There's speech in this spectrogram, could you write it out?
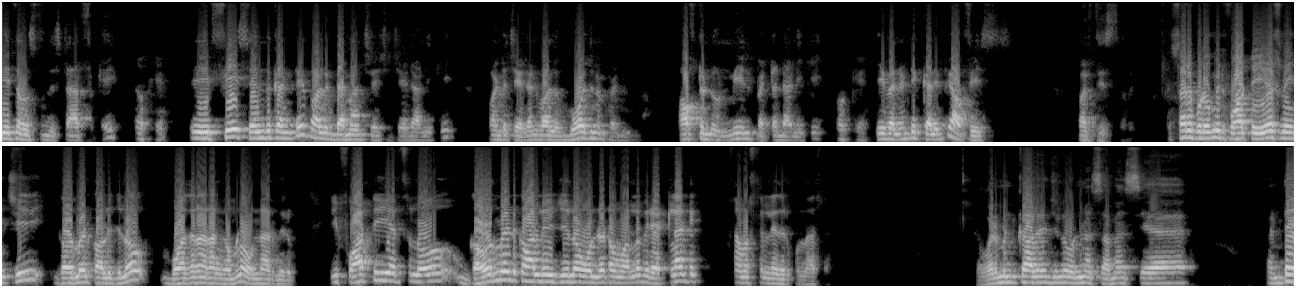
జీతం వస్తుంది స్టాఫ్కి ఓకే. ఈ ఫీజు ఎందుకంటే వాళ్ళకి డెమాన్స్ట్రేషన్ చేయడానికి వంట చేయడానికి వాళ్ళు భోజనం పెట్ట ఆఫ్టర్నూన్ మీల్ పెట్టడానికి ఓకే. ఇవన్నీ కలిపి ఆ ఫీజు వర్తిస్తుంది. సార్ ఇప్పుడు మీరు ఫార్టీ ఇయర్స్ నుంచి గవర్నమెంట్ కాలేజీలో బోధనా రంగంలో ఉన్నారు మీరు. ఈ ఫార్టీ ఇయర్స్లో గవర్నమెంట్ కాలేజీలో ఉండటం వల్ల మీరు ఎట్లాంటి సమస్యలు ఎదుర్కొన్నారు సార్? గవర్నమెంట్ కాలేజీలో ఉన్న సమస్య అంటే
